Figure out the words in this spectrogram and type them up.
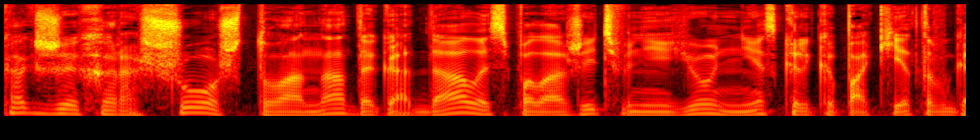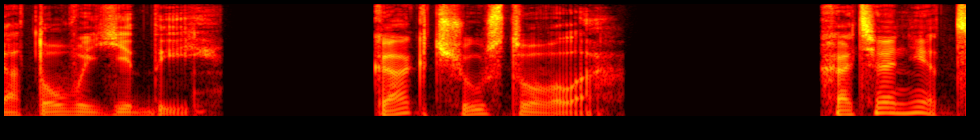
Как же хорошо, что она догадалась положить в нее несколько пакетов готовой еды. Как чувствовала. Хотя нет,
